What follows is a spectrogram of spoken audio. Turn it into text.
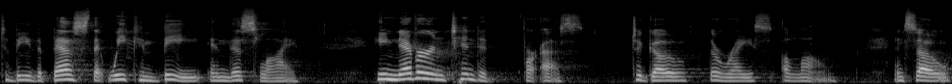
to be the best that we can be in this life. He never intended for us to go the race alone. And so,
